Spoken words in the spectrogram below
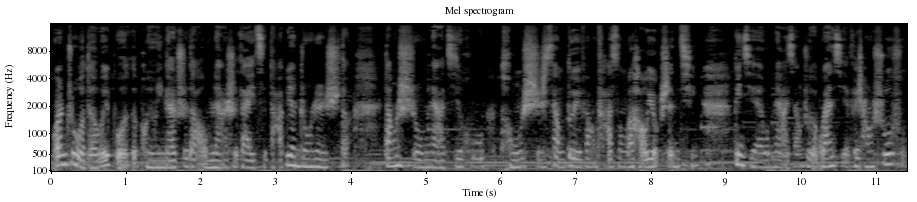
关注我的微博的朋友应该知道，我们俩是在一次答辩中认识的。当时我们俩几乎同时向对方发送了好友申请，并且我们俩相处的关系也非常舒服，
